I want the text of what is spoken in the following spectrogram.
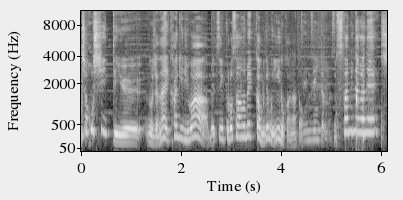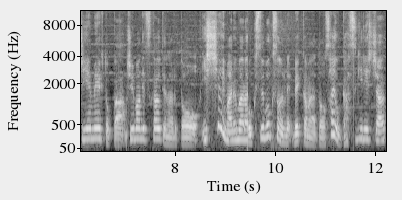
ちゃ欲しいっていうのじゃない限りは、別に黒沢のベッカムでもいいのかなと。全然いいと思います。スタミナがね、CMF とか中盤で使うってなると、1試合丸々ボックスボックスのベッカムだと最後ガス切れしちゃう。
